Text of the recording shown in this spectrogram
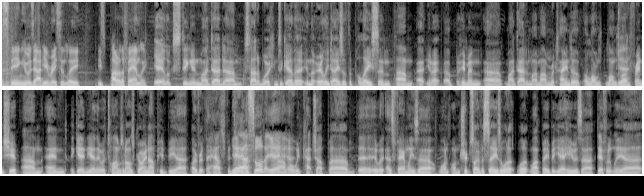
Sting, who was out here recently, he's part of the family. Yeah, look, Sting and my dad um, started working together in the early days of the police, and um, uh, you know, uh, him and uh, my dad and my mum retained a, a long, long time Yeah. friendship. Um, and again, yeah, there were times when I was growing up, he'd be uh, over at the house for dinner. Yeah. I saw that, yeah, um, yeah. or we'd catch up um, uh, as families uh, on, on trips overseas or what it, what it might be. But yeah, he was uh, definitely, uh,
